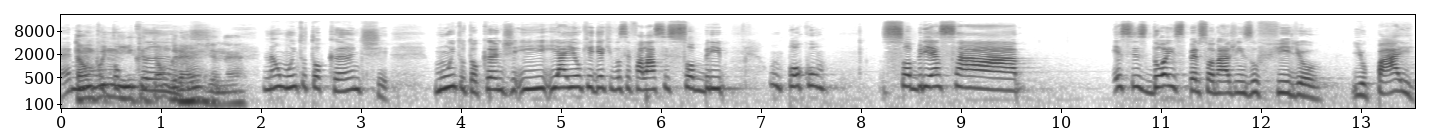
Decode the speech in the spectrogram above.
é tão bonita tocante. e tão grande, né? Não, muito tocante, muito tocante. E, e aí eu queria que você falasse sobre um pouco sobre essa, esses dois personagens, o filho e o pai,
